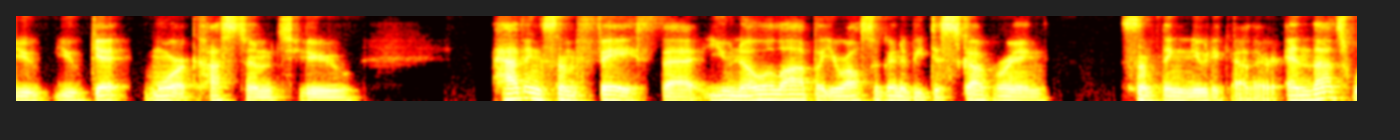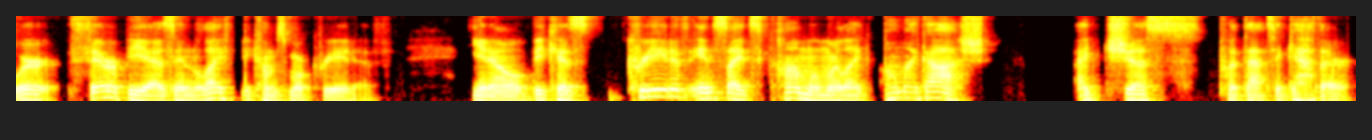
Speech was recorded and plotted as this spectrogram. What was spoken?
you you get more accustomed to having some faith that you know a lot but you're also going to be discovering something new together. And that's where therapy as in life becomes more creative you know because creative insights come when we're like oh my gosh i just put that together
